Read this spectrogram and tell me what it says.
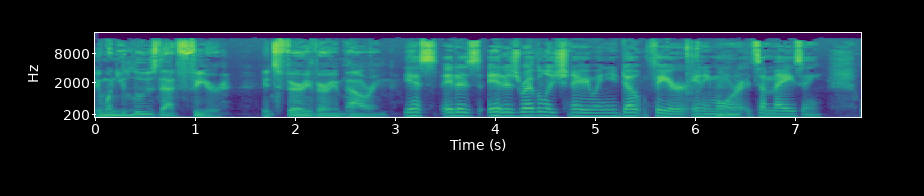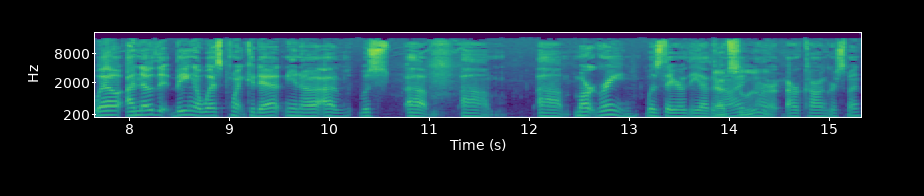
And when you lose that fear, it's very very empowering. Yes, it is. It is revolutionary when you don't fear anymore. Mm-hmm. It's amazing. Well, I know that being a West Point cadet, you know, I was um, um, um, Mark Green was there the other Absolutely. night, our, our congressman.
